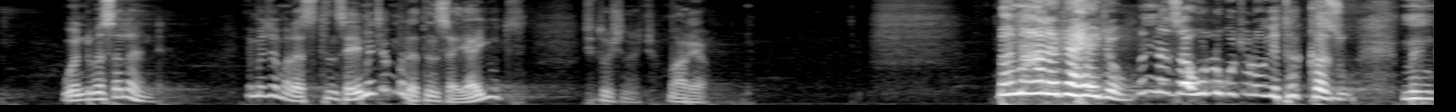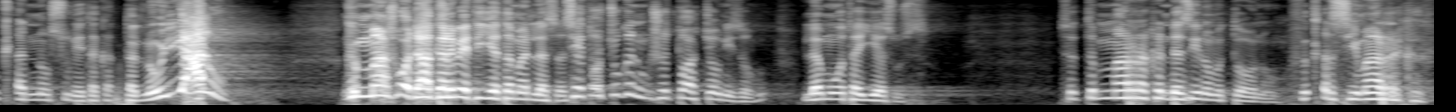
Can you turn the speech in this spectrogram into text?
ወንድ መሰለህ እንዴ? የመጀመሪያ ትንሣኤ የመጀመሪያ ትንሣኤ ያዩት ሴቶች ናቸው። ማርያም በማለዳ ሄደው እነዛ ሁሉ ቁጭ ብለው እየተከዙ ምን ቀን ነው እሱን የተከተል ነው እያሉ ግማሽ ወደ አገር ቤት እየተመለሰ ሴቶቹ ግን ሽቷቸውን ይዘው ለሞተ ኢየሱስ ስትማረክ እንደዚህ ነው የምትሆነው። ፍቅር ሲማርክህ፣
